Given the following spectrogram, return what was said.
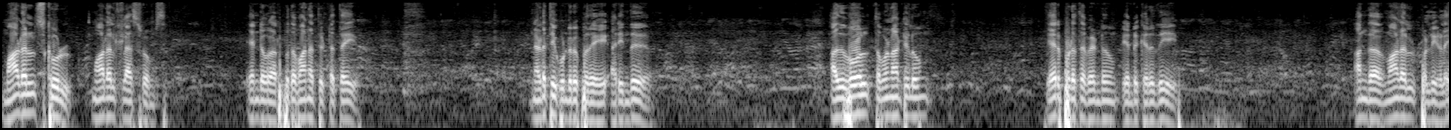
மாடல் ஸ்கூல் மாடல் கிளாஸ் ரூம்ஸ் என்ற ஒரு அற்புதமான திட்டத்தை நடத்தி கொண்டிருப்பதை அறிந்து அதுபோல் தமிழ்நாட்டிலும் ஏற்படுத்த வேண்டும் என்று கருதி அந்த மாடல் பள்ளிகளை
